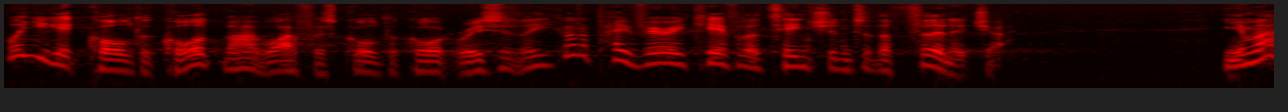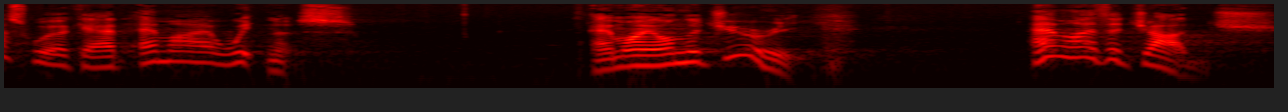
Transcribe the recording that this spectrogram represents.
When you get called to court, my wife was called to court recently, you've got to pay very careful attention to the furniture. You must work out am I a witness? Am I on the jury? Am I the judge?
